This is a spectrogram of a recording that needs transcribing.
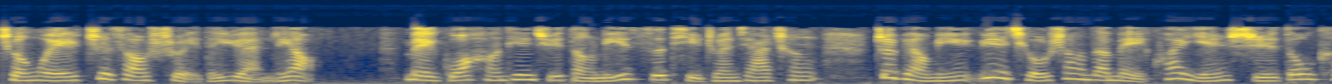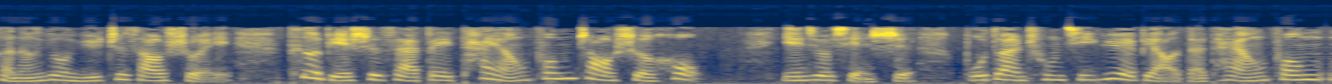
成为制造水的原料。美国航天局等离子体专家称，这表明月球上的每块岩石都可能用于制造水，特别是在被太阳风照射后。研究显示，不断冲击月表的太阳风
